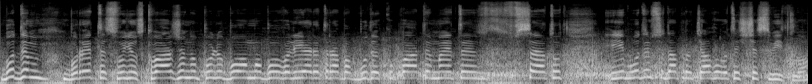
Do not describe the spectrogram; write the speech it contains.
Будемо бурити свою скважину по-любому, бо вольєри треба буде купати, мити, все тут. І будемо сюди протягувати ще світло.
